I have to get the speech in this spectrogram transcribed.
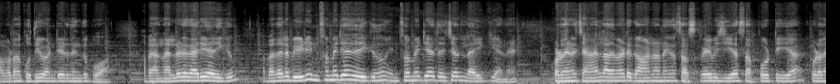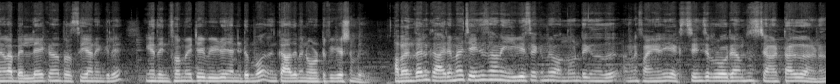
അവിടെ പുതിയ വണ്ടിയായിട്ട് നിങ്ങൾക്ക് പോകാം അപ്പോൾ നല്ലൊരു കാര്യമായിരിക്കും. അപ്പോൾ എന്തായാലും video informate informative informate informative തീർച്ചയായിട്ടും ലൈക്ക് ചെയ്യണേ. കൂടെ നിങ്ങൾ ചാനൽ അതുമായിട്ട് കാണുകയാണെങ്കിൽ സബ്സ്ക്രൈബ് ചെയ്യുക സപ്പോർട്ട് ചെയ്യുക. കൂടെ നിങ്ങൾ ബെല്ലൈക്കൺ പ്രസ് ചെയ്യുകയാണെങ്കിൽ ഇങ്ങനത്തെ ഇൻഫോർമേറ്റീവ് വീഡിയോ ഞാൻ ഇടുമ്പോൾ നിങ്ങൾക്ക് ആദ്യമേ നോട്ടിഫിക്കേഷൻ വരും. അപ്പോൾ എന്തായാലും കാര്യമായ ചേഞ്ചസ് ആണ് ഇ വി സെക്കൻഡ് വന്നുകൊണ്ടിരിക്കുന്നത്. അങ്ങനെ ഫൈനലി എക്സ്ചേഞ്ച് പ്രോഗ്രാംസ് സ്റ്റാർട്ട് ആകുകയാണ്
